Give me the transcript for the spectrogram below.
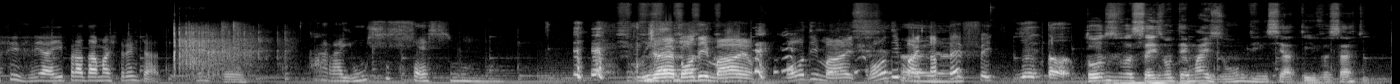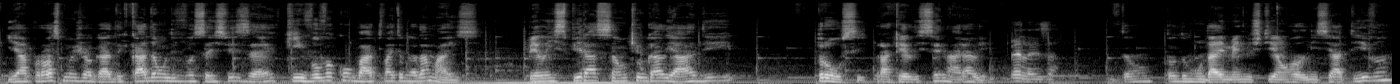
FV aí para dar mais três dados. Caralho, um sucesso, meu irmão. Já é bom demais, ó. Bom demais, bom demais, ai, tá ai. perfeito. Todos vocês vão ter mais um de iniciativa, certo? E a próxima jogada que cada um de vocês fizer, que envolva combate, vai ter um a mais. Pela inspiração que o Galiardi trouxe para aquele cenário ali. Beleza. Então, todo mundo aí menos Tião rola iniciativa.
